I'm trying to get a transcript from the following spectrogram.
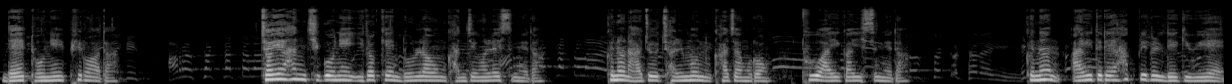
내 돈이 필요하다. 저의 한 직원이 이렇게 놀라운 간증을 했습니다. 그는 아주 젊은 가장으로 두 아이가 있습니다. 그는 아이들의 학비를 내기 위해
